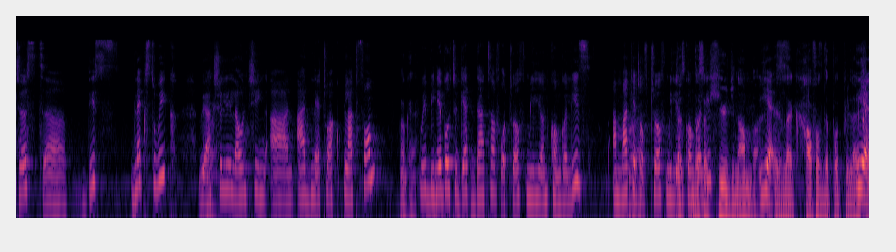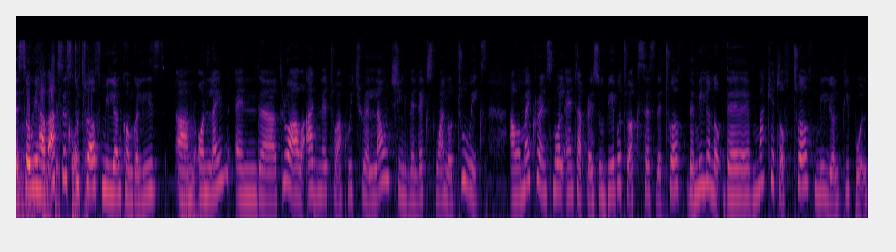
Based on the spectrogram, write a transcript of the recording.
just uh, this next week, we're actually launching an ad network platform. Okay. We've been able to get data for 12 million Congolese a market right. of 12 million that's, Congolese. That's a huge number. Yes. It's like half of the population. Yes, so we have access quarter. to 12 million Congolese um, right. online and uh, through our ad network, which we're launching in the next one or two weeks, our micro and small enterprise will be able to access the 12, the million, of, the market of 12 million people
